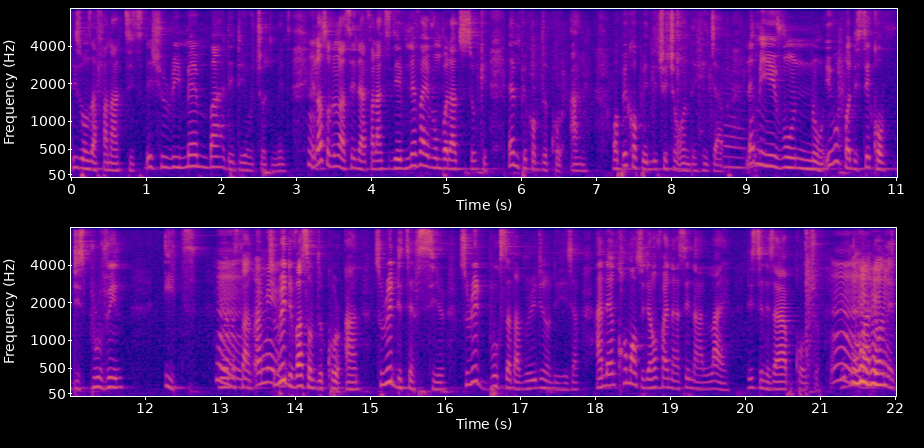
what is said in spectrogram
these ones are fanatics, they should remember the day of judgment. A Hmm. lot of them are saying they're fanatics. They've never even bothered to say, okay, let me pick up the Quran or pick up a literature on the hijab. Hmm. Let me even know, even for the sake of disproving it. You Hmm, understand? I mean- to read the verse of the Quran, to read the tafsir, to read books that I've been reading on the hijab, and then come out with their own finding and say, nah, lie. This thing is Arab culture. Hmm. We've never done it.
